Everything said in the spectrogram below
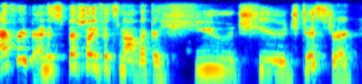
every and especially if it's not like a huge, huge district,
